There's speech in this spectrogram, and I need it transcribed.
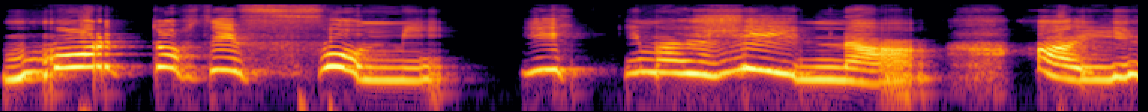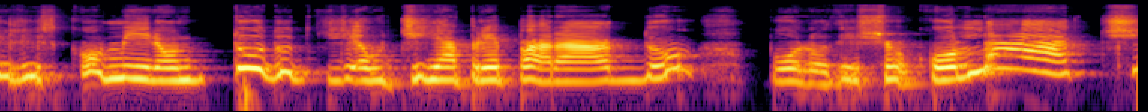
mortos de fome. E imagina! Aí eles comeram tudo que eu tinha preparado: bolo de chocolate,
